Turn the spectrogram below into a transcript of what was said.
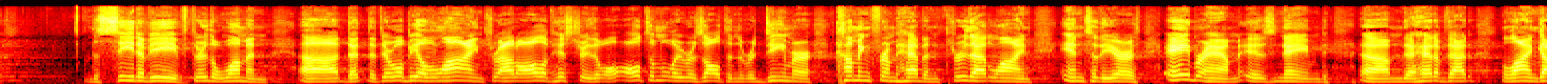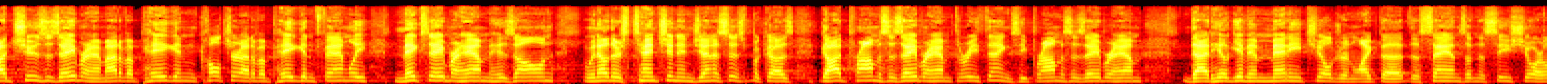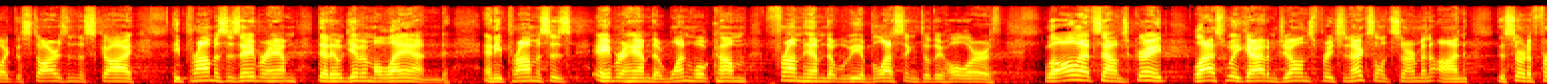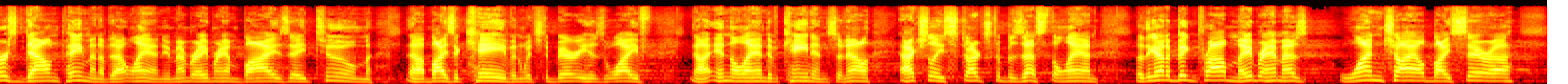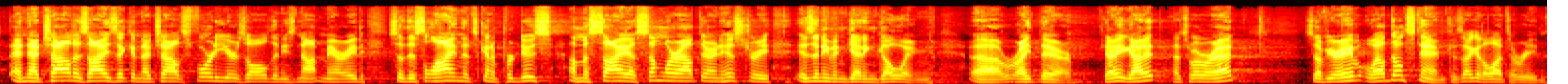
the seed of Eve, through the woman, uh, that, that there will be a line throughout all of history that will ultimately result in the Redeemer coming from heaven through that line into the earth. Abraham is named um, the head of that line. God chooses Abraham out of a pagan culture, out of a pagan family, makes Abraham his own. We know there's tension in Genesis because God promises Abraham three things. He promises Abraham that he'll give him many children, like the, the sands on the seashore, like the stars in the sky. He promises Abraham that he'll give him a land. And he promises Abraham that one will come from him that will be a blessing to the whole earth. Well, all that sounds great. Last week, Adam Jones preached an excellent sermon on the sort of first down payment of that land. You remember, Abraham buys a tomb, uh, buys a cave in which to bury his wife uh, in the land of Canaan. So now actually starts to possess the land. But they got a big problem. Abraham has one child by Sarah, and that child is Isaac, and that child's 40 years old, and he's not married. So this line that's going to produce a Messiah somewhere out there in history isn't even getting going uh, right there. Okay, you got it? That's where we're at. So if you're able, well, don't stand because I got a lot to read.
